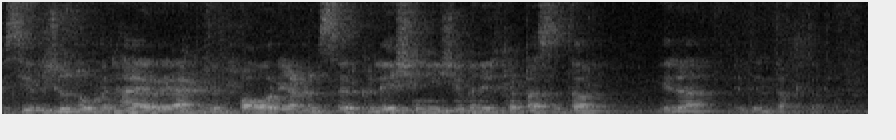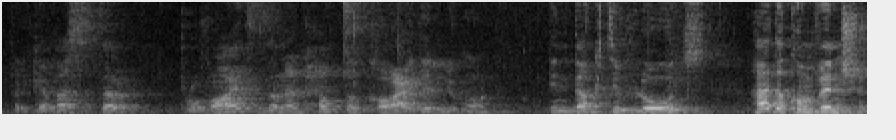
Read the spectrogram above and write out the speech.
بصير جزء من هاي ال reactive power يعمل circulation يجي من ال capacitor إلى ال inductor فال capacitor provides اذا نحط القاعده اللي هون inductive loads هذا convention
